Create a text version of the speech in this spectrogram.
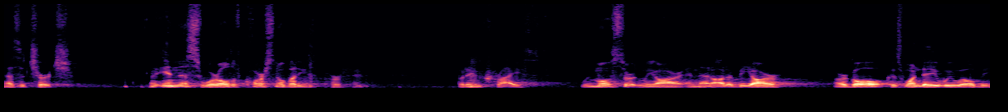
as a church? In this world, of course, nobody's perfect. But in Christ, we most certainly are, and that ought to be our, our goal, because one day we will be.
